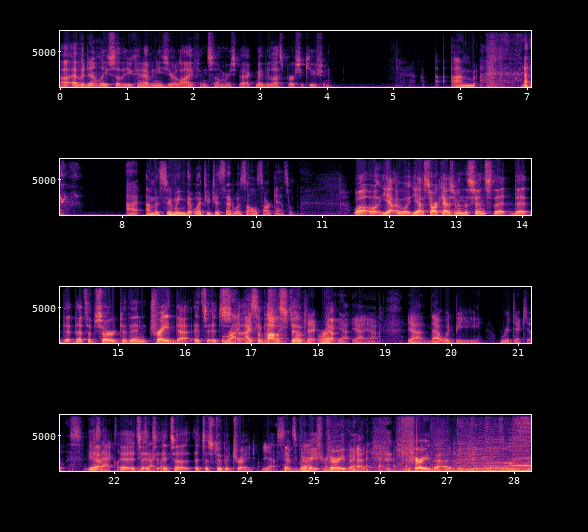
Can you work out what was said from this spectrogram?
uh, evidently so that you can have an easier life in some respect, maybe less persecution. I'm I, I'm assuming that what you just said was all sarcasm. Well, well, yeah, well, yeah, sarcasm in the sense that, that, that that's absurd to then trade that. It's it's Right. uh, it's see a pot of saying. stew. Okay. Right. Yeah. Yeah. Yeah. Yeah. That would be ridiculous. Yeah, Exactly. It's exactly. it's it's a it's a stupid trade. yes. It's It's very bad trade. very bad, very bad.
